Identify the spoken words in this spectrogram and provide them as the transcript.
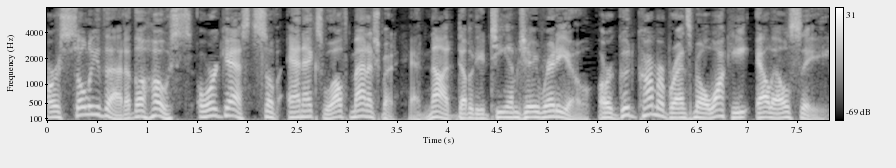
are solely that of the hosts or guests of Annex Wealth Management and not WTMJ Radio or Good Karma Brands Milwaukee, LLC.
